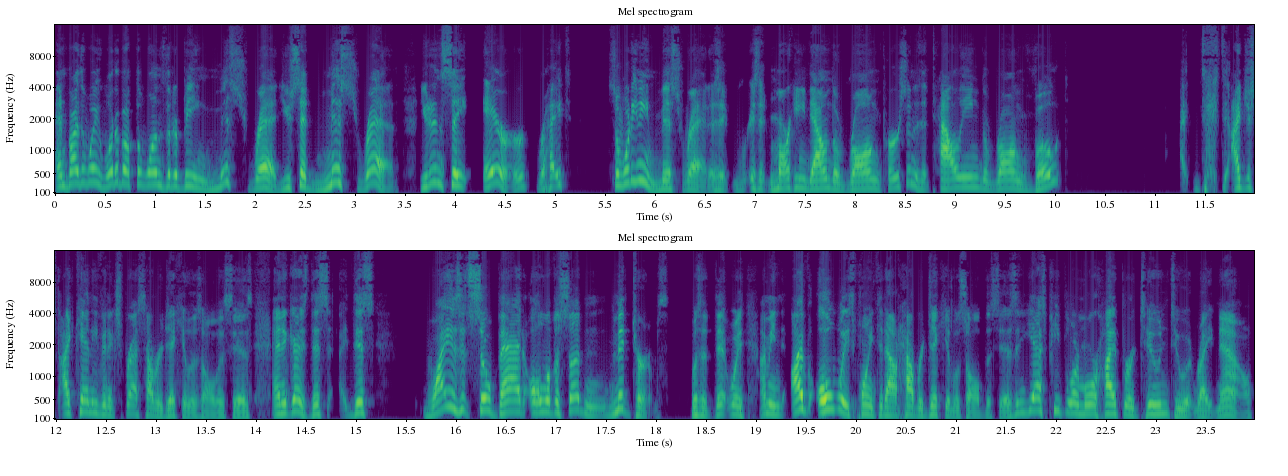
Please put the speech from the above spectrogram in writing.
and by the way, what about the ones that are being misread? You said misread. You didn't say error, right? So what do you mean misread? Is it is it marking down the wrong person? Is it tallying the wrong vote? I, I just I can't even express how ridiculous all this is. And guys, this this why is it so bad all of a sudden midterms? Was it that way? I mean, I've always pointed out how ridiculous all this is. And yes, people are more hyper attuned to it right now.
